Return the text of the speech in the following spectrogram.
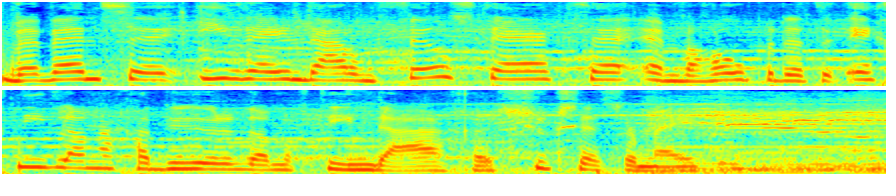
We wensen iedereen daarom veel sterkte en we hopen dat het echt niet langer gaat duren dan nog 10 dagen. Succes ermee.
